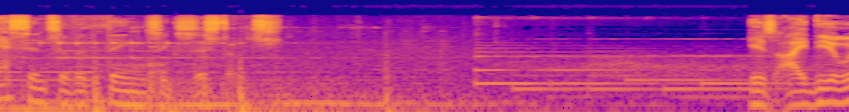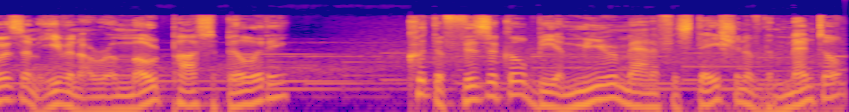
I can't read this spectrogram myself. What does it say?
essence of a thing's existence. Is idealism even a remote possibility? Could the physical be a mere manifestation of the mental?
